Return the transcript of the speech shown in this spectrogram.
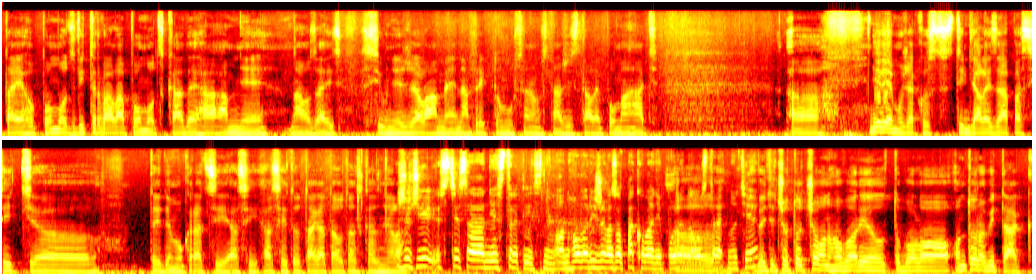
tá jeho pomoc, vytrvalá pomoc KDH a mne, naozaj si ju neželáme, napriek tomu sa nám snaží stále pomáhať. Uh, neviem už, ako s tým ďalej zápasiť. Uh, tej demokracii asi, asi je to tak a tá otázka znela. Že či ste sa nestretli s ním? On hovorí, že vás opakovane požiadal uh, stretnutie? Viete čo, to, čo on hovoril, to bolo, on to robí tak,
